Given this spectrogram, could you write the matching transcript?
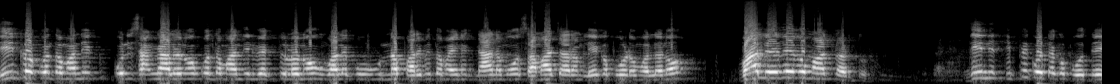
దీంట్లో కొంతమంది కొన్ని సంఘాలను కొంతమంది వ్యక్తులను వాళ్ళకు ఉన్న పరిమితమైన జ్ఞానమో సమాచారం లేకపోవడం వల్లనో వాళ్ళు ఏదేదో మాట్లాడుతున్నారు. దీన్ని తిప్పికొట్టకపోతే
